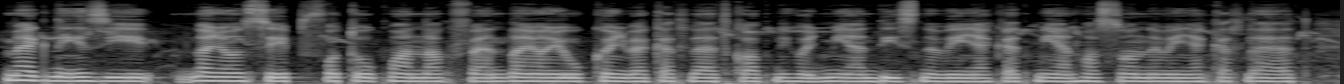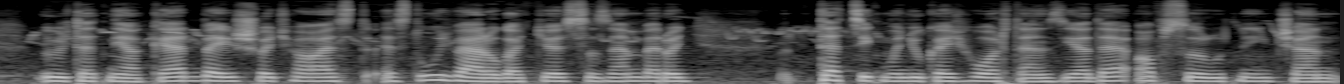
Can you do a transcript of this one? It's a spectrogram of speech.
megnézi, nagyon szép fotók vannak fent, nagyon jó könyveket lehet kapni, hogy milyen dísznövényeket, milyen haszonnövényeket lehet ültetni a kertbe, és hogyha ezt, ezt úgy válogatja össze az ember, hogy tetszik mondjuk egy hortenzia, de abszolút nincsen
